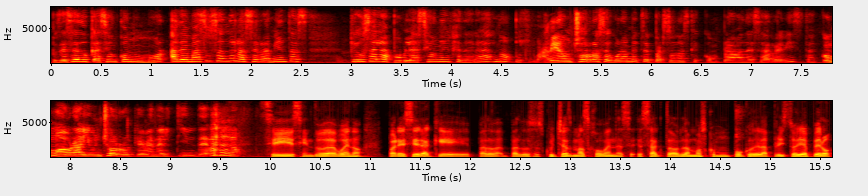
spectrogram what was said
pues, esa educación con humor, además usando las herramientas que usa la población en general, ¿no? Pues había un chorro seguramente de personas que compraban esa revista, como ahora hay un chorro que ven el Tinder, ¿no? Sí, sin duda. Bueno, pareciera que para, los escuchas más jóvenes, exacto, hablamos como un poco de la prehistoria, pero,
